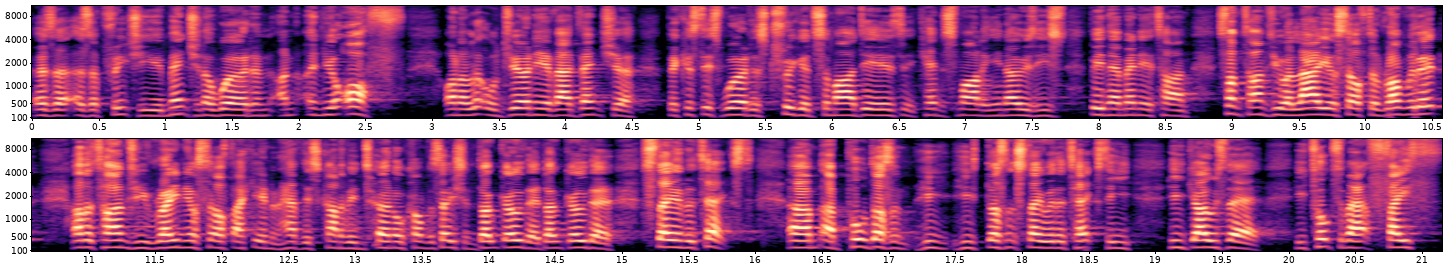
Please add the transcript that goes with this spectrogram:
as a, as a preacher. You mention a word and, and, and, you're off on a little journey of adventure because this word has triggered some ideas. Ken's smiling, he knows he's been there many a time. Sometimes you allow yourself to run with it, other times you rein yourself back in and have this kind of internal conversation. Don't go there, don't go there, stay in the text. Um, and Paul doesn't, he, he doesn't stay with the text, he, he goes there. He talks about faith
